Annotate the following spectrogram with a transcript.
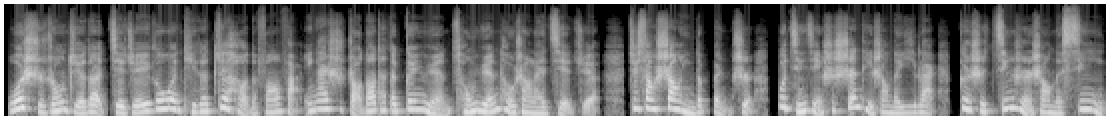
我始终觉得解决一个问题的最好的方法，应该是找到它的根源，从源头上来解决。就像上瘾的本质，不仅仅是身体上的依赖，更是精神上的新瘾。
